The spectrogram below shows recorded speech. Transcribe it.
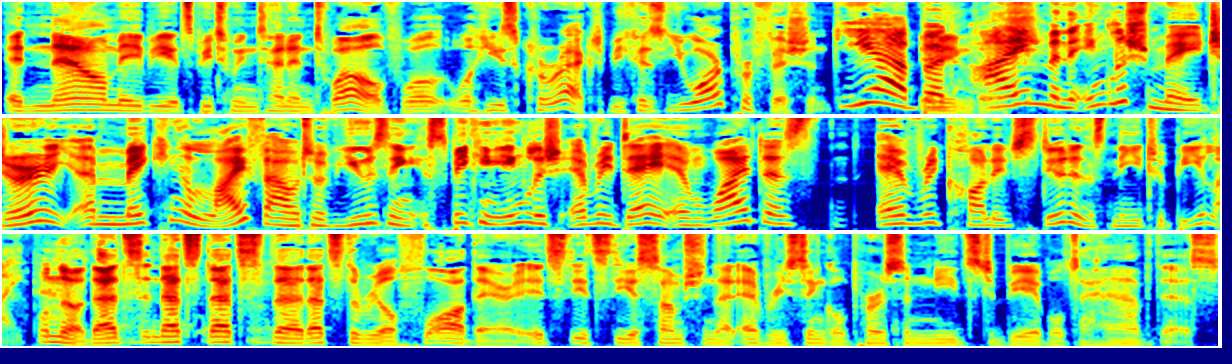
and now maybe it's between ten and twelve, well, well, he's correct because you are proficient. Yeah, but I'm an English major. I'm making a life out of using speaking English every day, and why does every college students need to be like that? Well, no, that's that's that's the that's the real flaw there. It's it's the assumption that every single person needs to be able to have this.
